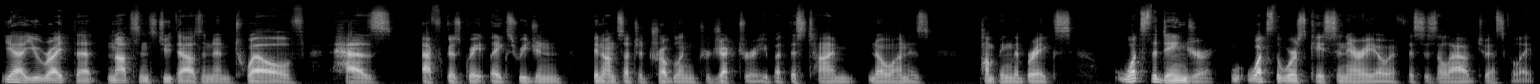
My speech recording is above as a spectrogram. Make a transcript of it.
Yeah, you write that not since 2012 has Africa's Great Lakes region been on such a troubling trajectory, but this time no one is pumping the brakes. What's the danger? What's the worst case scenario if this is allowed to escalate?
